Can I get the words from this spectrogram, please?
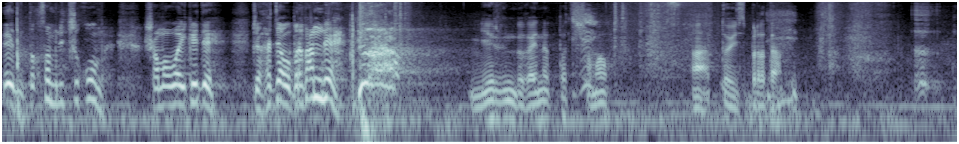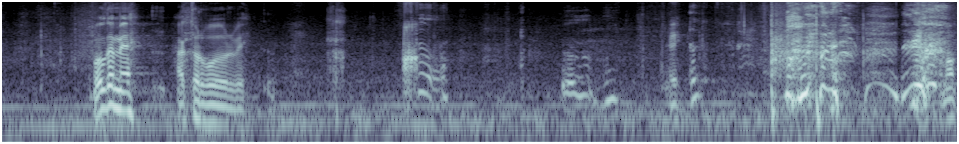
эй мен токсон биринчи жылкыбын шамал байкеде жахачабы братанде нервиңди кайнатпачы шамал а то есть братан болду эме актер боло бербей эй шамал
